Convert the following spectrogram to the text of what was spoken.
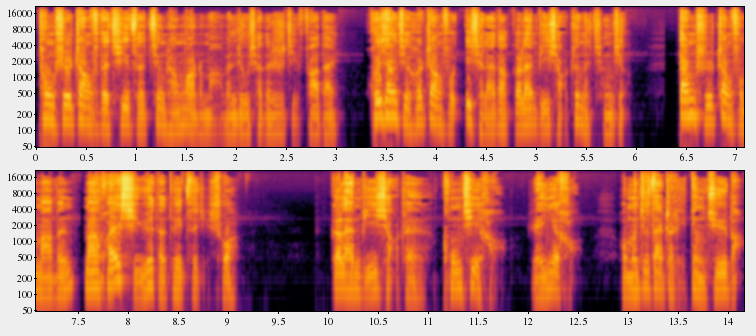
同时丈夫的妻子经常望着马文留下的日记发呆，回想起和丈夫一起来到格兰比小镇的情景。当时，丈夫马文满怀喜悦地对自己说：“格兰比小镇空气好，人也好，我们就在这里定居吧。”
